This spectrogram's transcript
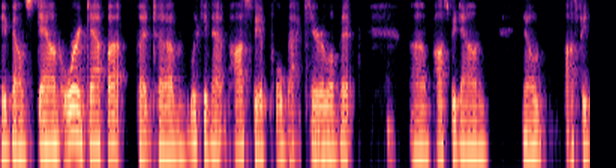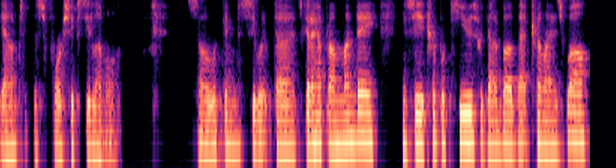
a bounce down or a gap up, but um, looking at possibly a pullback here a little bit, uh, possibly down, you know, possibly down to this 460 level. So looking to see what uh, it's going to happen on Monday. You see triple Qs, we got above that trend line as well.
